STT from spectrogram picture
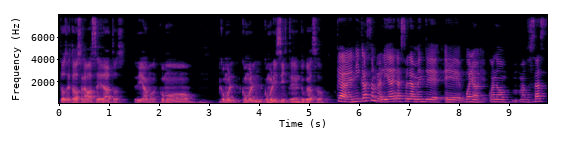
todos estados en la base de datos, digamos. ¿Cómo, cómo, cómo, lo hiciste en tu caso? Claro, en mi caso en realidad era solamente, eh, bueno, cuando usas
